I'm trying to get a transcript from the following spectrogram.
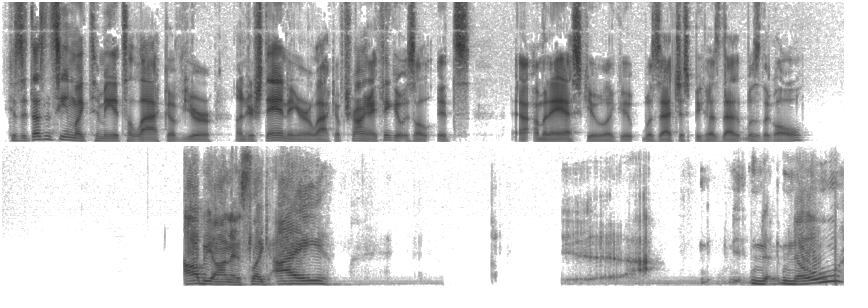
Because it doesn't seem like to me it's a lack of your understanding or lack of trying. I think it was a. It's. I'm going to ask you, like, was that just because that was the goal? I'll be honest. Like I, N- no.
